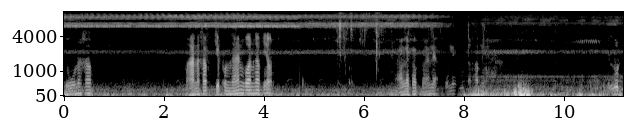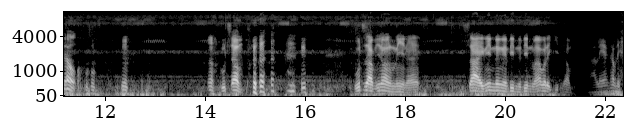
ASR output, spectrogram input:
หนูนะครับมานะครับ เก็บผลงานก่อนครับพี่น้องมาแล้วครับมาแล้วตัวเลขรุดนะครับเนี่ยจะรุดแล้ว อ้ารุดซ้ำรุดซ้ำพี่น้องนี่นะสายนิดนึงอะดินดินมาว่าได้กินครับหาแรงครับเนี่ย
